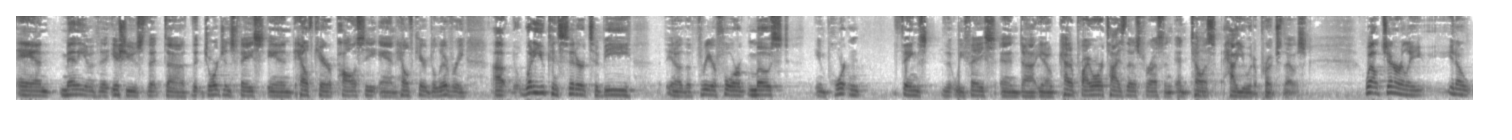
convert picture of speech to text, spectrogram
and many of the issues that uh, that Georgians face in healthcare policy and healthcare delivery, uh, what do you consider to be, you know, the three or four most important things that we face, and uh, you know, kind of prioritize those for us, and, and tell us how you would approach those? Well, generally, you know,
